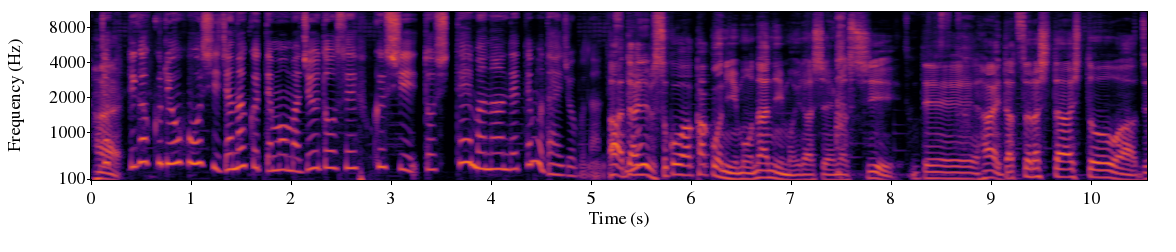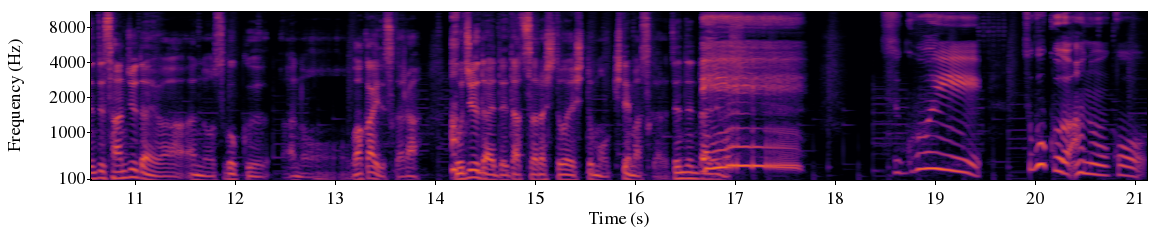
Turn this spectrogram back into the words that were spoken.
はい、理学療法士じゃなくても、まあ柔道整復師として学んでても大丈夫なんです、ね、あ、大丈夫。そこは過去にもう何人もいらっしゃいますし、で、はい、脱サラした人は全然30代はあのすごくあの若いですから、50代で脱サラした人も来てますから全然大丈夫です。えー、すごい、すごくあのこ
